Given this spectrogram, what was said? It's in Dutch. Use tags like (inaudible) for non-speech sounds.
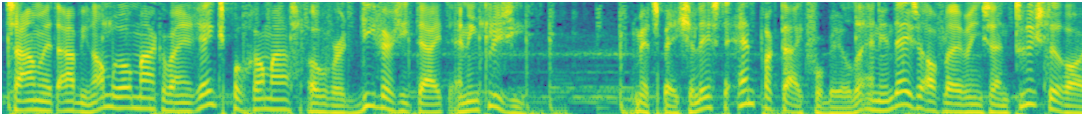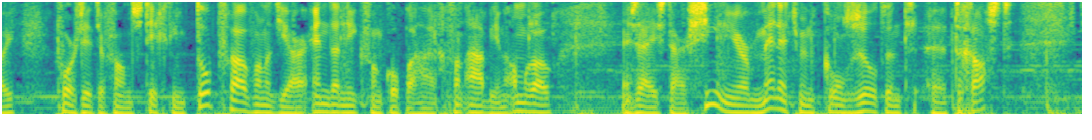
Samen met ABN AMRO maken wij een reeks programma's over diversiteit en inclusie met specialisten en praktijkvoorbeelden. En in deze aflevering zijn Truus de Roy, voorzitter van Stichting Topvrouw van het Jaar, en Danique van Kopenhagen van ABN AMRO. En zij is daar senior management consultant uh, te gast.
